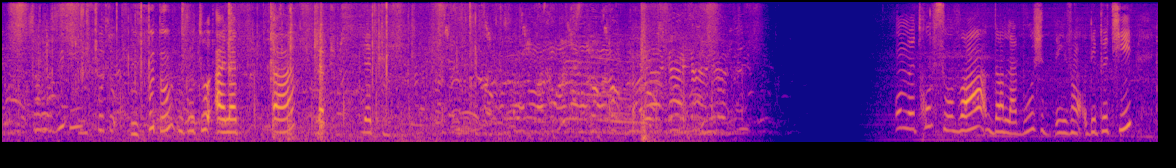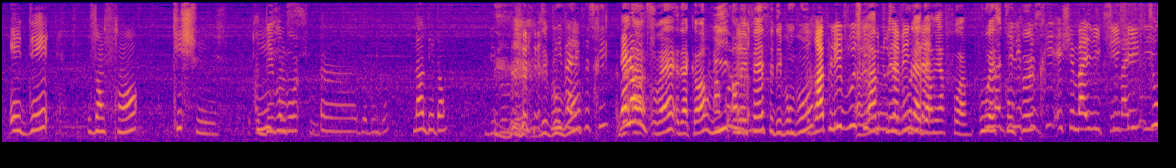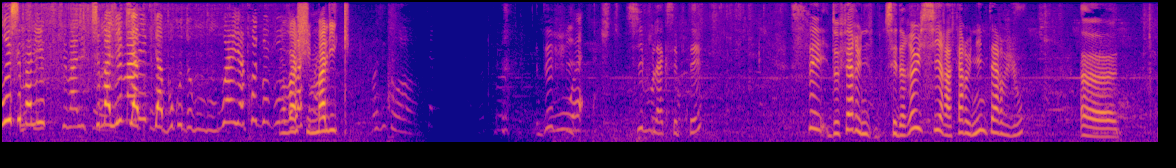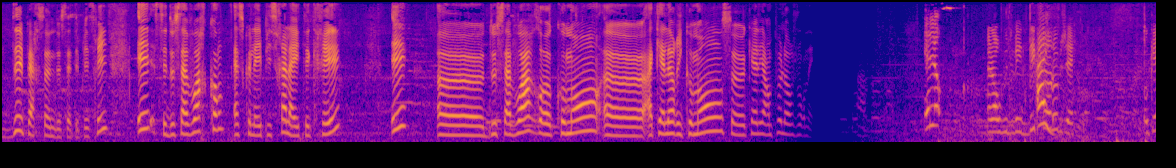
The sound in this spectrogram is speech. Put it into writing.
une photo. Une photo Une photo à la, à la, la pub. On me trouve souvent dans la bouche des, des petits et des enfants qui chutent. Des bonbons. Euh, des bonbons. Non, des dents. Des bonbons. des bonbons. à l'épicerie La langue. Euh, ouais, d'accord. Oui, en effet, c'est des bonbons. Rappelez-vous ce que Rappelez vous nous avez dit la, dernière fois. Où est-ce qu'on peut et chez Malik. Ici. Oui, chez Malik. Chez Malik. Chez Malik, il y, a beaucoup de bonbons. Ouais, il y a trop de bonbons. On va chez Malik. Vas-y toi. Défi. Ouais. Si vous l'acceptez, c'est de faire une, c'est de réussir à faire une interview euh, des personnes de cette épicerie et c'est de savoir quand est-ce que l'épicerie elle a été créée et euh, de savoir euh, comment, euh, à quelle heure ils commencent, euh, quelle est un peu leur journée. Hello. Alors vous devez décrire l'objet. Ok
